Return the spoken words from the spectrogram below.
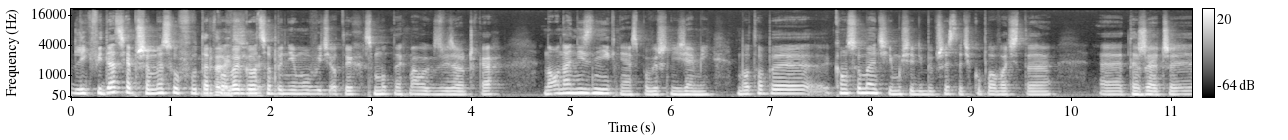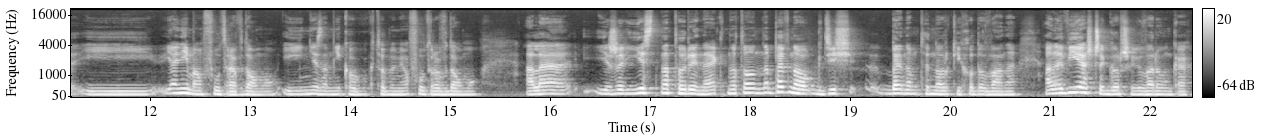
likwidacja przemysłu futerkowego, co by nie mówić o tych smutnych małych zwierzaczkach, no ona nie zniknie z powierzchni ziemi, bo to by konsumenci musieliby przestać kupować te, e, te rzeczy i ja nie mam futra w domu i nie znam nikogo, kto by miał futro w domu. Ale jeżeli jest na to rynek, no to na pewno gdzieś będą te norki hodowane, ale w jeszcze gorszych warunkach.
